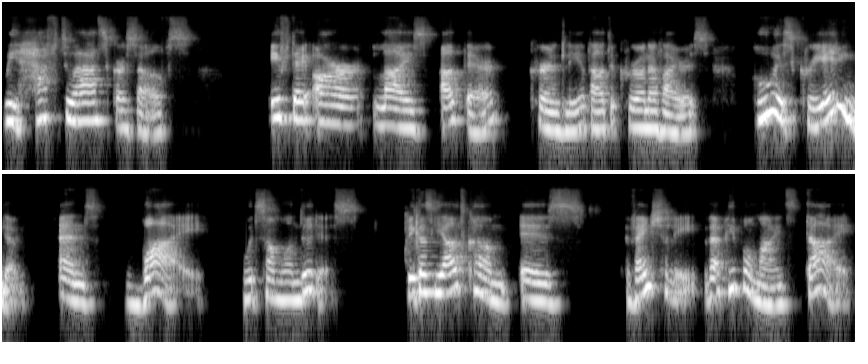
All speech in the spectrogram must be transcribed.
we have to ask ourselves if there are lies out there currently about the coronavirus, who is creating them and why would someone do this? Because the outcome is eventually that people might die.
